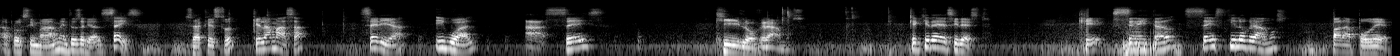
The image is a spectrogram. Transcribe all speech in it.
aproximadamente sería 6. O sea que esto, que la masa sería igual a 6 kilogramos. ¿Qué quiere decir esto? Que se necesitaron 6 kilogramos para poder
